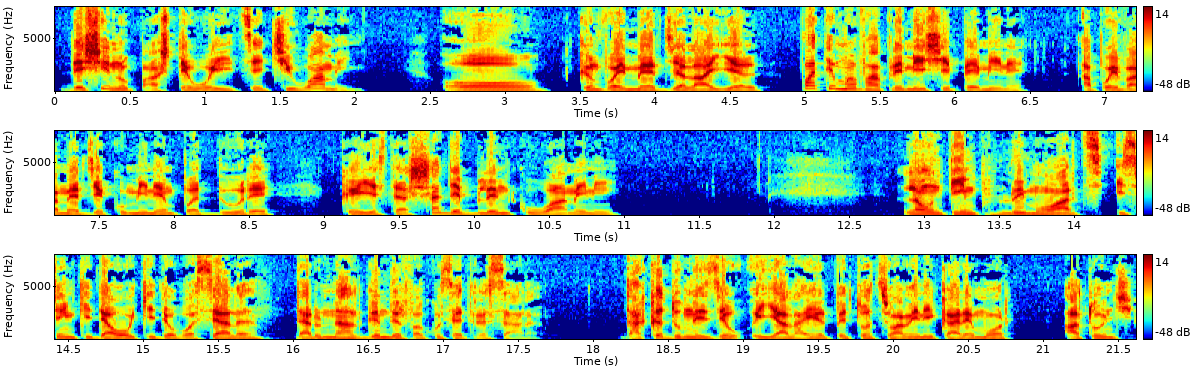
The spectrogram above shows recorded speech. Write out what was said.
deși nu paște oițe, ci oameni. O, când voi merge la el, poate mă va primi și pe mine. Apoi va merge cu mine în pădure, că este așa de blând cu oamenii. La un timp, lui Moarți îi se închidea ochii de oboseală, dar un alt gând îl făcuse tresară. Dacă Dumnezeu îi ia la el pe toți oamenii care mor, atunci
